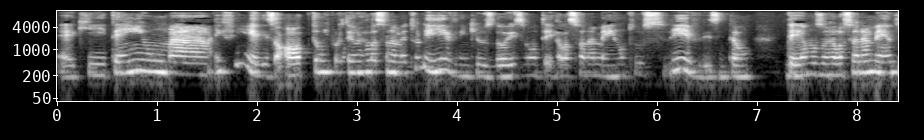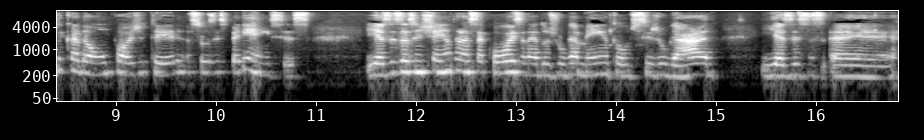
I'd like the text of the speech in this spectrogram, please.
é, que têm uma. Enfim, eles optam por ter um relacionamento livre, em que os dois vão ter relacionamentos livres. Então, temos um relacionamento e cada um pode ter as suas experiências. E às vezes a gente entra nessa coisa, né, do julgamento ou de se julgar, e às vezes. É,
